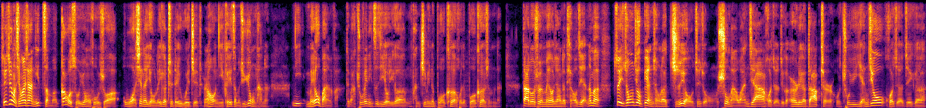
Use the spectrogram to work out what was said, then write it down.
所以这种情况下，你怎么告诉用户说我现在有了一个 Today Widget，然后你可以怎么去用它呢？你没有办法，对吧？除非你自己有一个很知名的博客或者播客什么的。大多数人没有这样的条件，那么最终就变成了只有这种数码玩家或者这个 Early Adopter，出于研究或者这个。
